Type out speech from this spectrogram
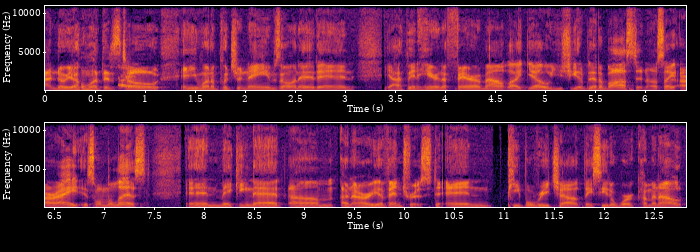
I know y'all want this told and you want to put your names on it. And yeah, I've been hearing a fair amount like, yo, you should get up there to Boston. I was like, all right, it's on the list. And making that um, an area of interest. And people reach out, they see the work coming out,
